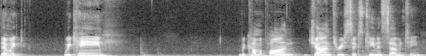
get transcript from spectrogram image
Then we, we came, we come upon John 3 16 and 17.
